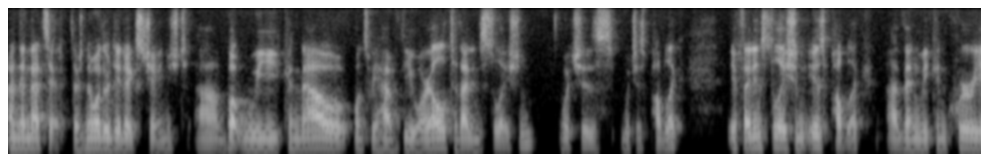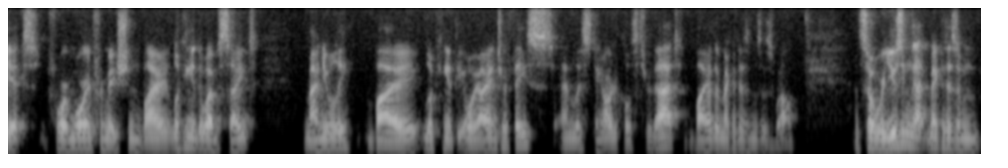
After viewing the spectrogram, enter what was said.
And then that's it. There's no other data exchanged, uh, but we can now, once we have the URL to that installation, which is which is public, if that installation is public, uh, then we can query it for more information by looking at the website manually, by looking at the OAI interface and listing articles through that, by other mechanisms as well. And so we're using that mechanism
